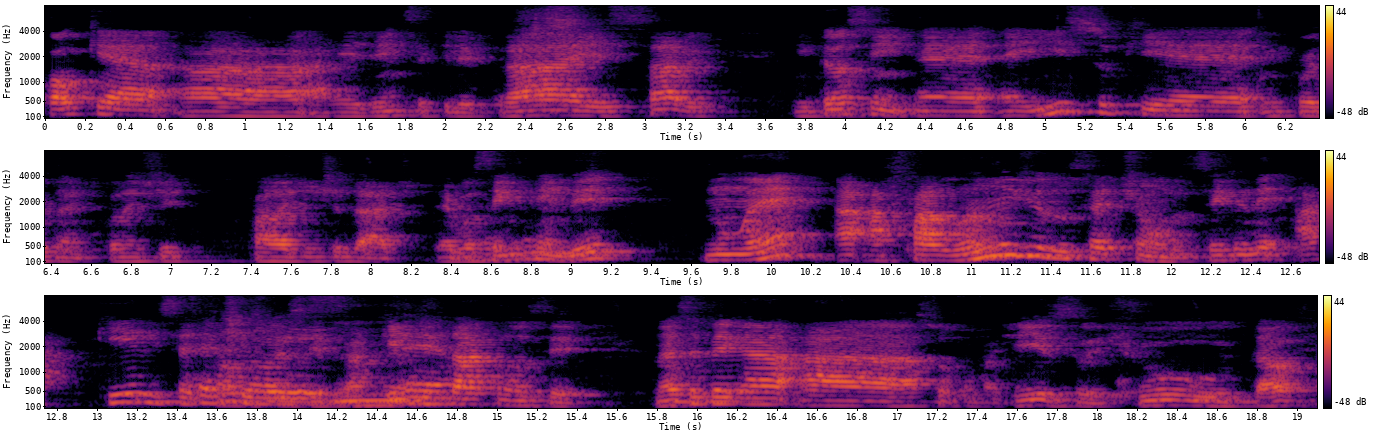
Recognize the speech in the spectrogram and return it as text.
Qual que é a, a, a regência que ele traz, sabe? Então, assim, é, é isso que é importante quando a gente fala de entidade. É você entender, não é a, a falange dos sete ondas, você entender aquele sete, Sete ondas, ondas, específico, aquele é. que está com você. Não é você pegar a, a sua magia, seu Exu e tal,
